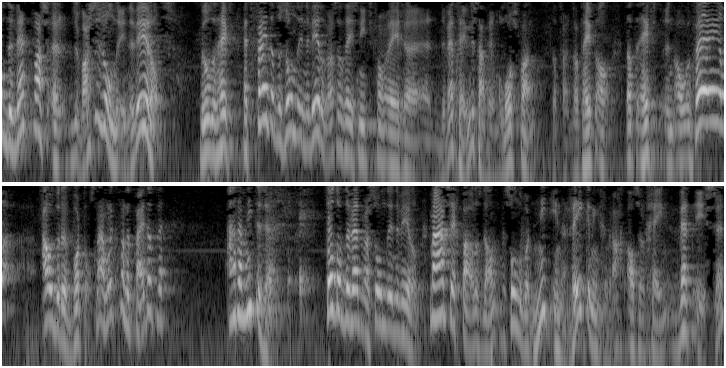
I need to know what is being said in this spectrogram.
op de wet was er, was de zonde in de wereld. Ik bedoel, dat heeft, het feit dat de zonde in de wereld was, dat is niet vanwege de wetgeving, daar staat er helemaal los van. Dat, dat heeft al, dat heeft een, al een veel oudere wortels. Namelijk van het feit dat we Adamieten zijn. Tot op de wet was zonde in de wereld. Maar, zegt Paulus dan, zonde wordt niet in rekening gebracht als er geen wet is. Hè.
